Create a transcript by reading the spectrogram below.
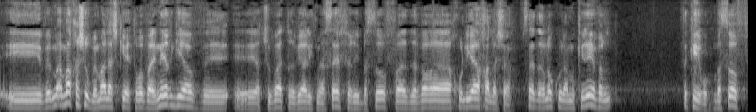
אה, ומה חשוב, במה להשקיע את רוב האנרגיה, והתשובה הטריוויאלית מהספר היא בסוף הדבר, החוליה החלשה. בסדר, לא כולם מכירים, אבל תכירו, בסוף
